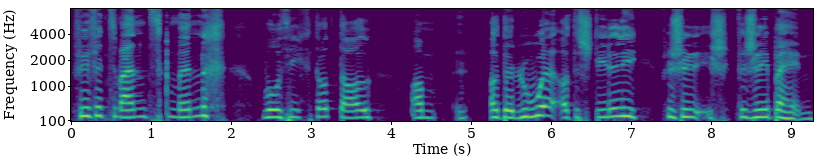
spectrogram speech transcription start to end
25 Mönche, wo sich total am, an der Ruhe, an der Stille verschri verschrieben haben.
